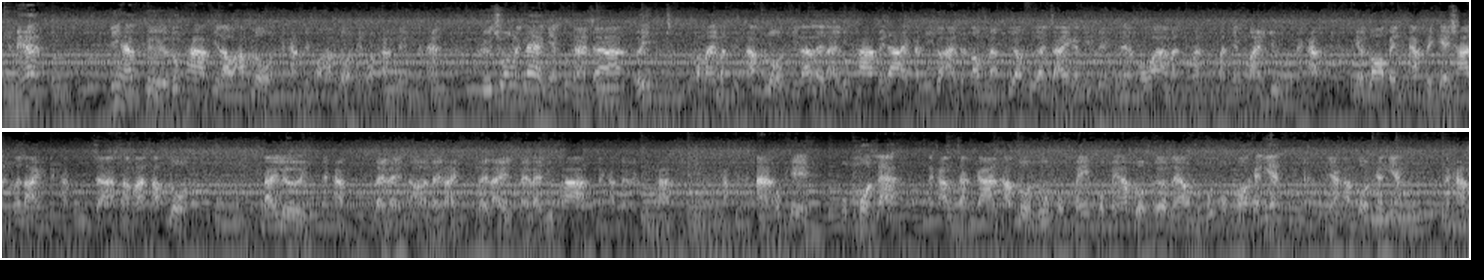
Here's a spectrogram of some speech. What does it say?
เห็นไหมฮะ นี่ครับคือรูปภาพที่เราอัปโหลดนะครับ เดี๋ยวขออัปโหลดให้หมดแป๊บหนึ่งนะฮะ คือช่วงแรกๆเนี่ยคุณอาจจะเฮ้ยทำไมมันถึงอัปโหลดทีละหลาย ๆ รูปภาพไม่ได้ อันนี้ก็อาจจะต้องแบบเพื่อเฟื้อใจกันนิดนึงนะ เพราะว่ามันมันมันยังใหม่อยู่นะครับ เดี๋ยวรอเป็นแอปพลิเคชันเมื่อไหร่นะครับ คุณจะสามารถอัปโหลดได้เลยนะครับ หลายๆหลาย ๆหลาย ๆ หลาย ๆ รูปภาพนะครับหลายๆรูปภาพทีเดียวนะครับอะโอเค ผมหมดแล้วนะครับจากการอัปโหลดรูปผมไม่ผมไม่อัปโหลดเพิ่มแล้ว สมมุติผมพอแค่นี้อยากอัปโหลดแค่นี้นะครับ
